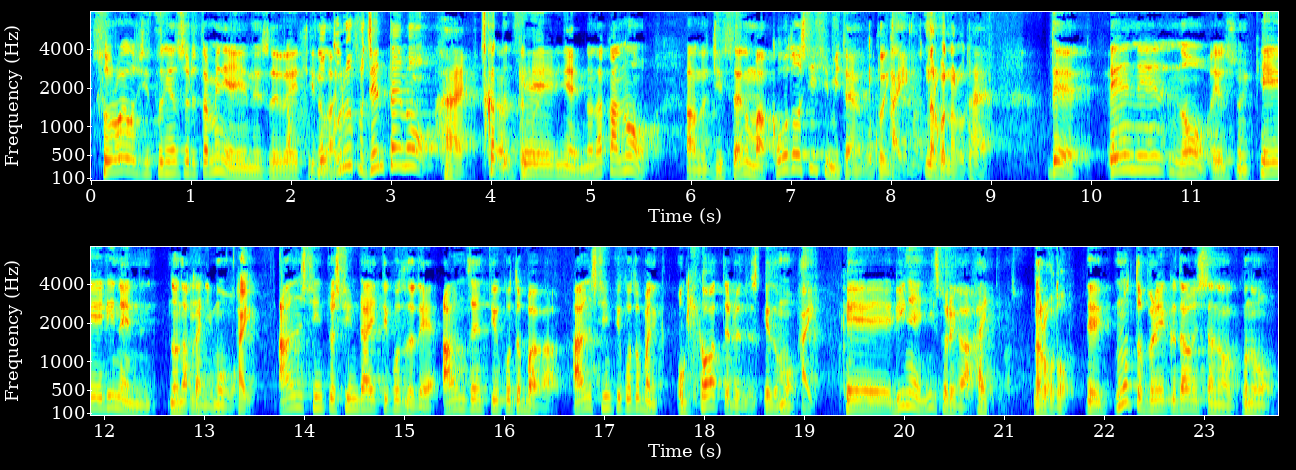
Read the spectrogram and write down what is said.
それを実現するためにェイっていうのがグループ全体のはい、使ってるんです経営理念の中のあの実際のまあ行動指針みたいなことを言ってます。はい。なるほどなるほど。はい、で、ANA の要するに経営理念の中にも、うんはい。安心と信頼ということで、安全という言葉が、安心という言葉に置き換わってるんですけども、はい。経営理念にそれが入ってます。なるほど。で、もっとブレイクダウンしたのがこの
